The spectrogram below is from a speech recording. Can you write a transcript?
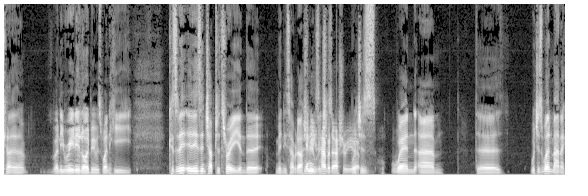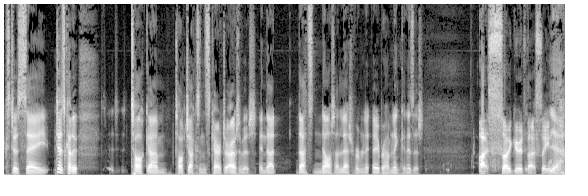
kind of when he really annoyed me was when he because it, it is in chapter three in the Minnie's haberdashery. Minnie's which haberdashery, is, yeah. which is when um the which is when Mannix does say does kind of talk um talk Jackson's character out of it in that that's not a letter from Abraham Lincoln, is it? Oh, it's so good that scene. Yeah.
